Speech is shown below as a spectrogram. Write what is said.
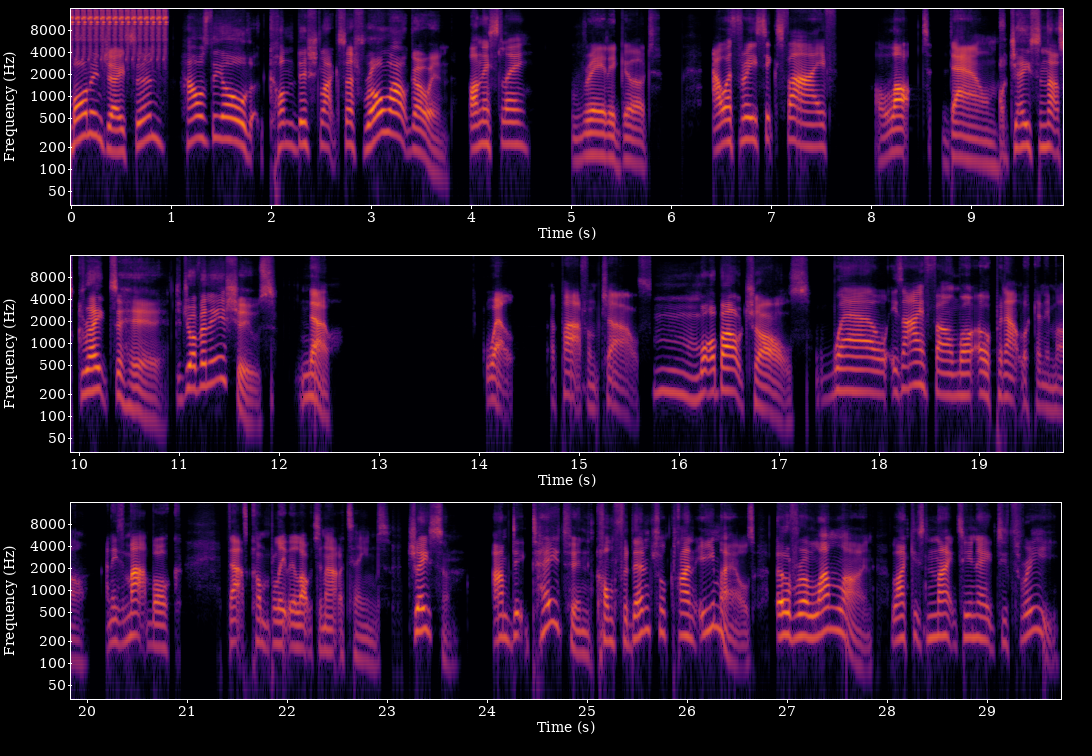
Morning, Jason. How's the old conditional access rollout going? Honestly, really good. Our 365 locked down. Oh, Jason, that's great to hear. Did you have any issues? No. Well, apart from Charles. Hmm, what about Charles? Well, his iPhone won't open Outlook anymore, and his MacBook, that's completely locked him out of Teams. Jason, I'm dictating confidential client emails over a landline like it's 1983.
